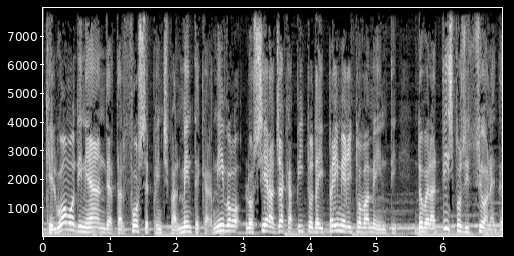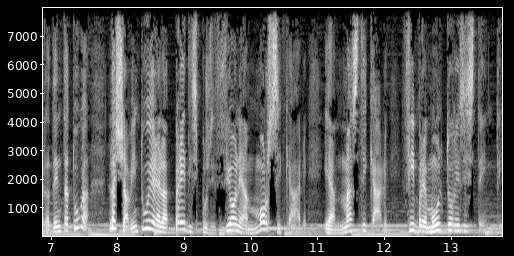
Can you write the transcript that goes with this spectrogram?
Che l'uomo di Neanderthal fosse principalmente carnivoro lo si era già capito dai primi ritrovamenti, dove la disposizione della dentatura lasciava intuire la predisposizione a morsicare e a masticare fibre molto resistenti.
